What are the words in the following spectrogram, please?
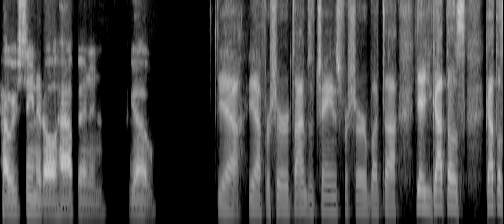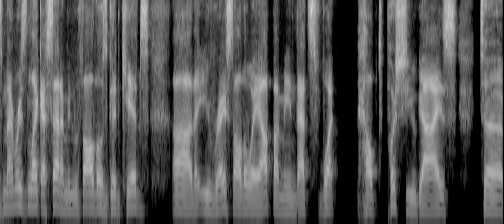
how we've seen it all happen and go. Yeah, yeah, for sure. Times have changed for sure, but uh, yeah, you got those got those memories, and like I said, I mean, with all those good kids uh, that you raced all the way up, I mean, that's what helped push you guys to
